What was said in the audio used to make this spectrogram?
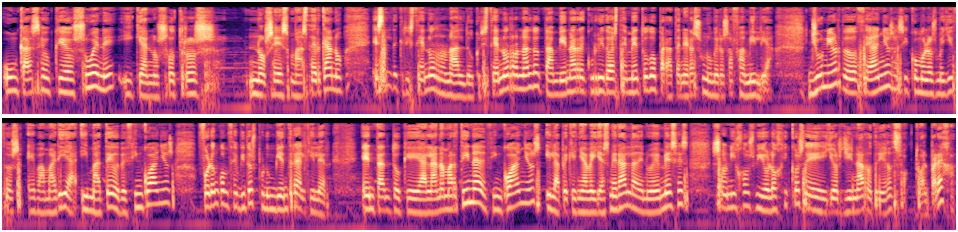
un caso que os suene y que a nosotros nos es más cercano es el de Cristiano Ronaldo. Cristiano Ronaldo también ha recurrido a este método para tener a su numerosa familia. Junior, de 12 años, así como los mellizos Eva María y Mateo, de 5 años, fueron concebidos por un vientre de alquiler, en tanto que Alana Martina, de 5 años, y la pequeña Bella Esmeralda, de 9 meses, son hijos biológicos de Georgina Rodríguez, su actual pareja.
